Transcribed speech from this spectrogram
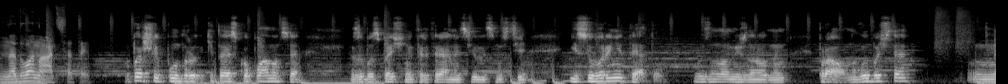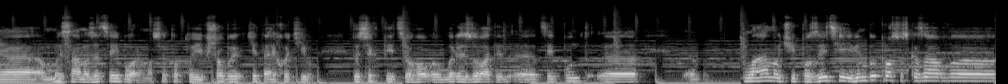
на 12. Перший пункт китайського плану це забезпечення територіальної цілісності і суверенітету, визнаного міжнародним правом. Ну, вибачте, е, ми саме за це і боремося. Тобто, якщо би Китай хотів досягти цього, реалізувати е, цей пункт е, е, плану чи позиції, він би просто сказав. е,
